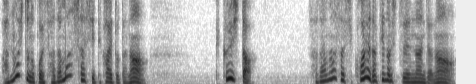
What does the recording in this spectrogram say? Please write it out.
あの人の声、さだまさしって書いとったな。びっくりした。さだまさし声だけの出演なんじゃな。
